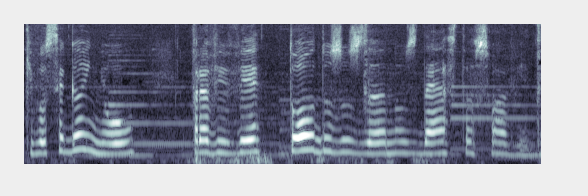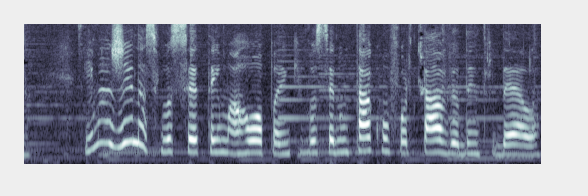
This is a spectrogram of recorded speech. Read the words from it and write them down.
que você ganhou para viver todos os anos desta sua vida. Imagina se você tem uma roupa em que você não está confortável dentro dela,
